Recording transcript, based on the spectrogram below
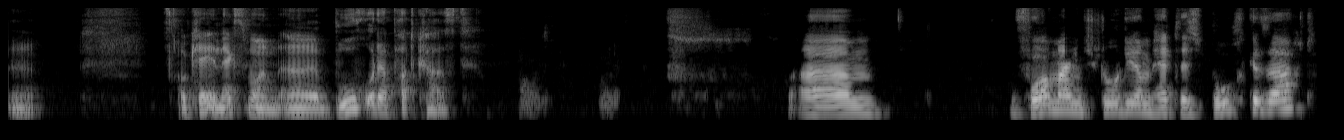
Ja. Okay, next one. Äh, Buch oder Podcast? Ähm, vor meinem Studium hätte ich Buch gesagt,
